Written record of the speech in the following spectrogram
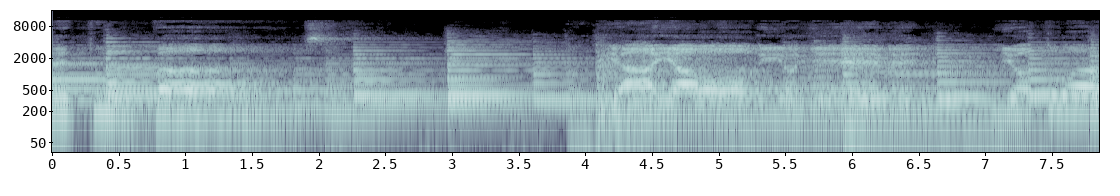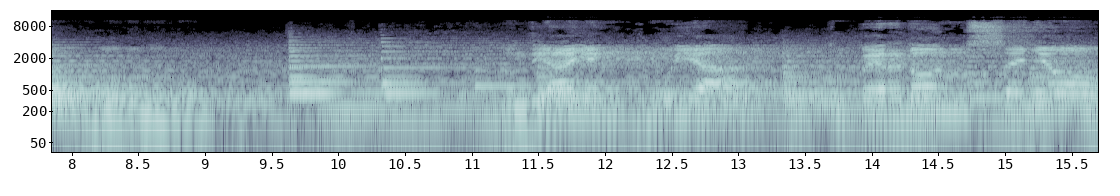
de tu paz, donde haya odio lleve perdón, Señor.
